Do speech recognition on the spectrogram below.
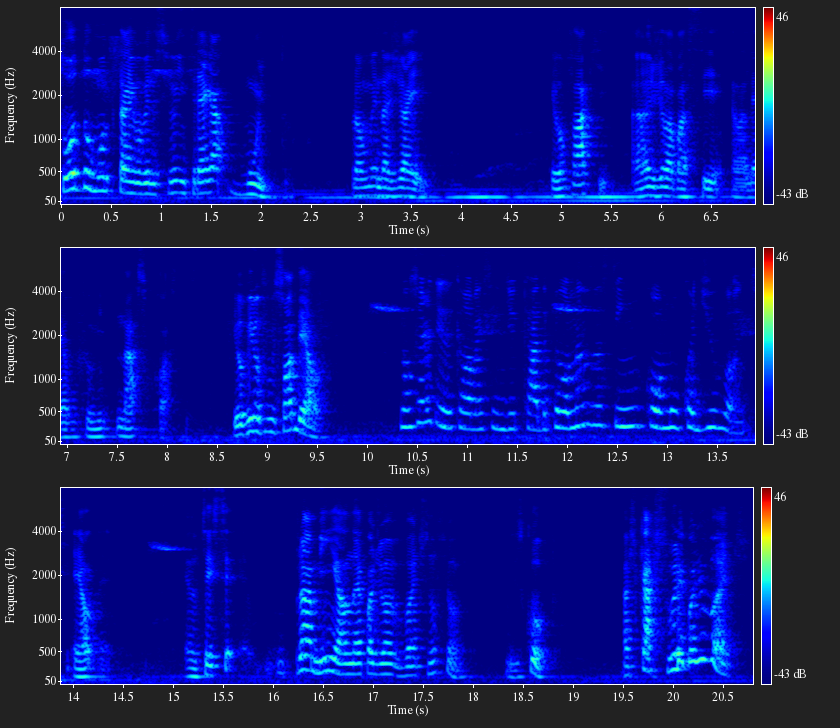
Todo mundo que tá envolvido nesse filme entrega muito pra homenagear ele. Eu vou falar aqui, a Angela Bassett, ela leva o filme nas costas. Eu vi um filme só dela. Com certeza que ela vai ser indicada, pelo menos assim, como coadjuvante. Ela, eu não sei se. Pra mim, ela não é coadjuvante no filme. Me desculpa. Acho que a Shuri é coadjuvante.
